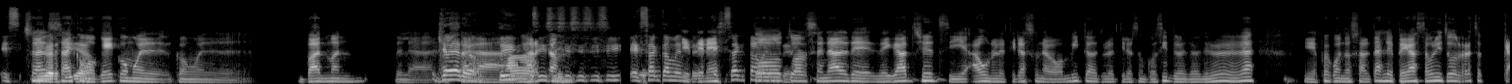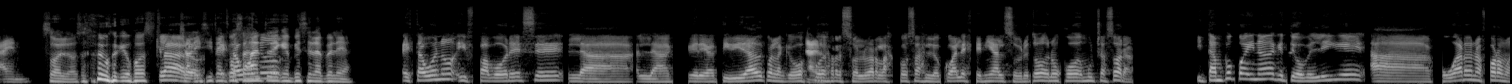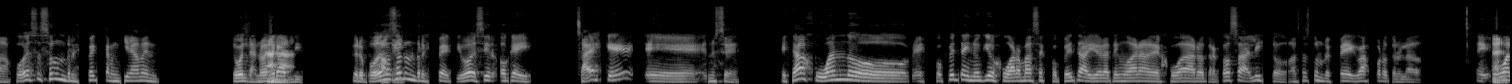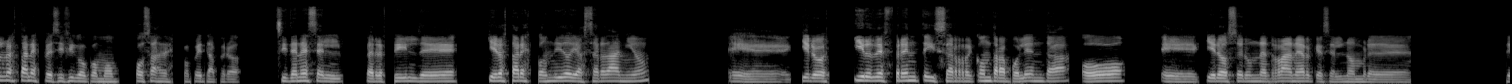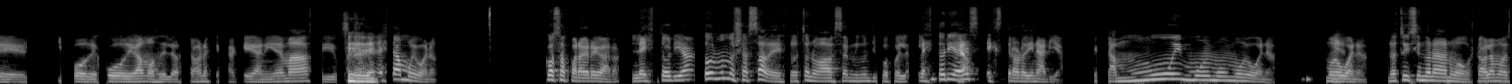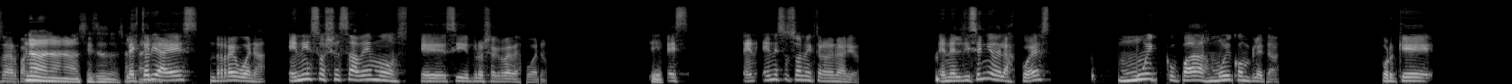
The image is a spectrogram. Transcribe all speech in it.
es Suena, ¿sabes como qué? Como el, como el Batman de la, la claro saga sí, sí, Arkham, sí, sí, sí, sí, exactamente que tenés todo tu arsenal de, de gadgets y a uno le tirás una bombita, a otro le tirás un cosito, y después cuando saltás le pegás a uno y todo el resto caen solos. Porque vos Claro, ya hiciste cosas antes de que empiece la pelea. está bueno y favorece la, la creatividad con la que vos Claro. podés resolver las cosas, lo cual es genial, sobre todo en un juego de muchas horas. Y tampoco hay nada que te obligue a jugar de una forma. Podés hacer un respect tranquilamente. De vuelta, no es Ajá. gratis. Pero podés hacer un respect y vos decir, ok, ¿sabes qué? Eh, no sé, estaba jugando escopeta y no quiero jugar más escopeta y ahora tengo ganas de jugar otra cosa. Listo, haces un respect, vas por otro lado. Eh. Igual no es tan específico como cosas de escopeta, pero si tenés el perfil de quiero estar escondido y hacer daño, eh, quiero ir de frente y ser recontrapolenta, o eh, quiero ser un netrunner, que es el nombre de, de tipo de juego, digamos, de los chabones que hackean y demás. Y, Sí, bueno, sí, sí. Está muy bueno. Cosas para agregar. La historia, todo el mundo ya sabe esto, esto no va a ser ningún tipo de spoiler. La historia No. es extraordinaria. Está muy, muy, muy, muy buena. Muy Bien. buena. No estoy diciendo nada nuevo, ya hablamos de Cyberpunk. No, no, no, sí, sí, La historia es re buena. En eso ya sabemos que CD Projekt Red es bueno. Sí. Es, en, en eso son extraordinarios. En el diseño de las quests, muy copadas, muy completas. Porque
